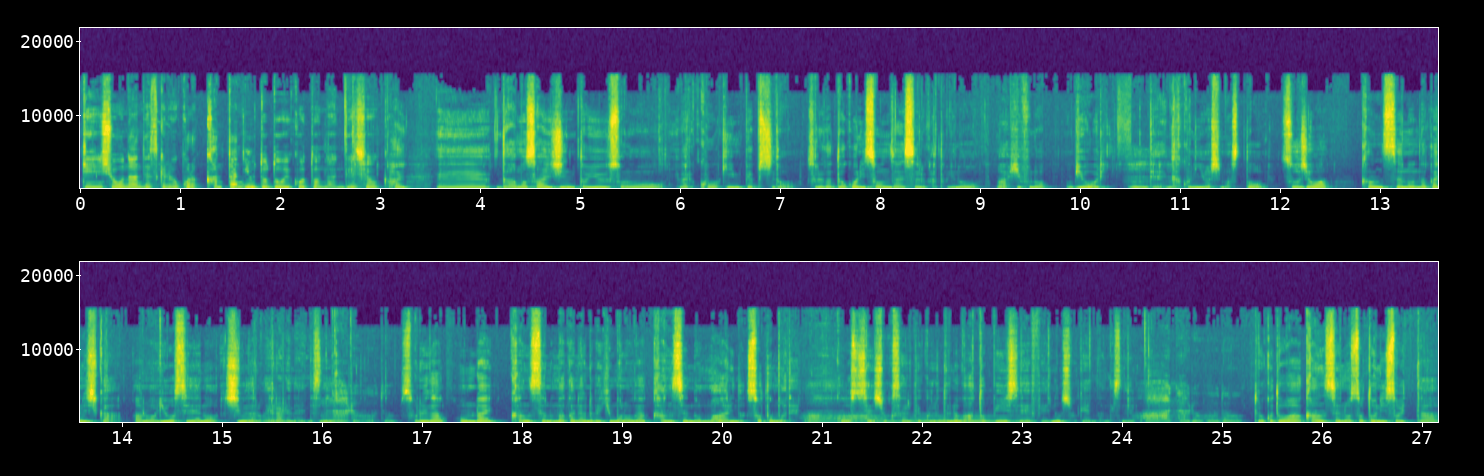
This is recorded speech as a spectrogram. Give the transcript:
現象なんですけれど、これ簡単に言うとどういうことなんでしょうか？はい、えー、ダーマサイジンというそのいわゆる抗菌ペプチド、それがどこに存在するかというのをまあ皮膚の病理で確認をしますと、うんうん、通常は汗腺の中にしかあの陽性のシグナルが得られないんですね。なるほど。それが本来汗腺の中にあるべきものが汗腺の周りの外までこう染色されてくるというのがアトピー性フェンの所見なんですね。ああ、なるほど。ということは汗腺の外にそういった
